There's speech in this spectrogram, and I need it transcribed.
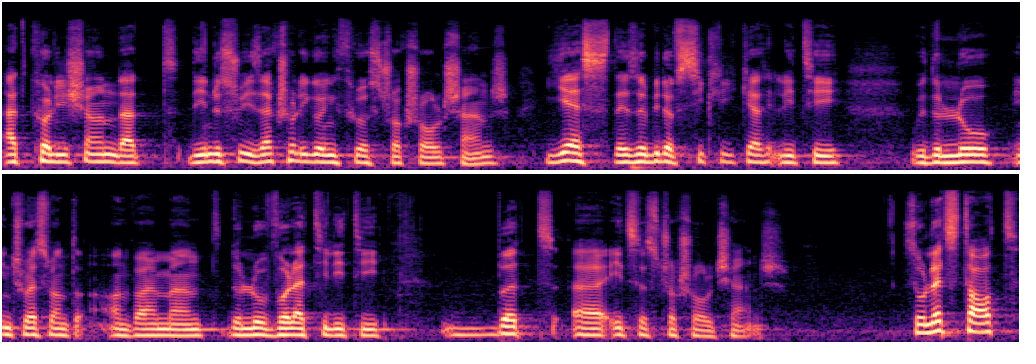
at Coalition that the industry is actually going through a structural change. Yes, there's a bit of cyclicality with the low interest rate environment, the low volatility, but uh, it's a structural change. So let's start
